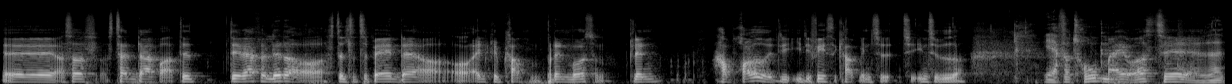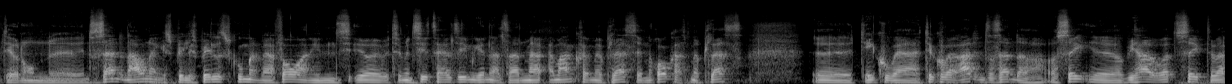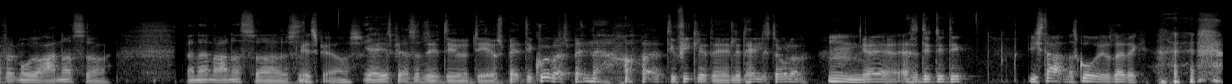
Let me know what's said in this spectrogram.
øh, og så tage den derfra. Det, det er i hvert fald lettere at stille sig tilbage end der og, og angribe kampen på den måde, som Glenn har prøvet i de, i de fleste kampe indtil, til, indtil videre. Ja, for truppen er jo også til, at det er jo nogle øh, interessante navne, han kan spille i spil. Skulle man være foran i si- øh, til min sidste halve time igen, altså en Ma- Amankwa med plads, en Rokas med plads. Øh, det, kunne være, det kunne være ret interessant at, at se, øh, og vi har jo godt set det i hvert fald mod Randers, og blandt andet Randers. Så, så, Esbjerg også. ja, Esbjerg, så det, det, er jo, det, er jo spænd- det kunne jo være spændende, at de fik lidt, øh, lidt held i støvlerne. Mm, ja, ja, altså det, det, det, i starten der scorede vi jo slet ikke.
